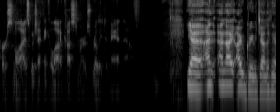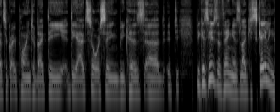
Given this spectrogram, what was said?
personalized which i think a lot of customers really demand now Yeah, and and I, I agree with you. I think that's a great point about the the outsourcing because uh, it, because here's the thing is like scaling.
